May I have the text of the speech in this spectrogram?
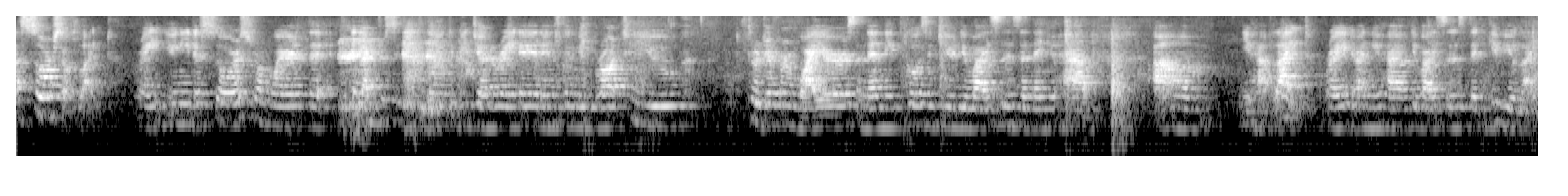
a source of light, right? You need a source from where the electricity is going to be generated and it's going to be brought to you through different wires, and then it goes into your devices, and then you have um, you have light, right? And you have devices that give you light.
